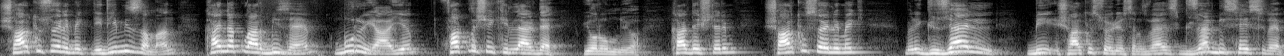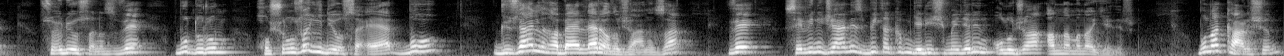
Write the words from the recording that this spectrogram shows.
şarkı söylemek dediğimiz zaman kaynaklar bize bu rüyayı farklı şekillerde yorumluyor. Kardeşlerim şarkı söylemek böyle güzel bir şarkı söylüyorsanız veya güzel bir sesle söylüyorsanız ve bu durum hoşunuza gidiyorsa eğer bu güzel haberler alacağınıza ve sevineceğiniz bir takım gelişmelerin olacağı anlamına gelir. Buna karşın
